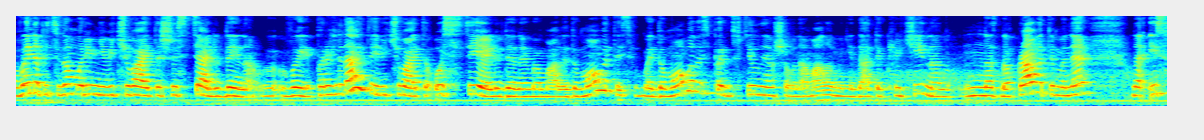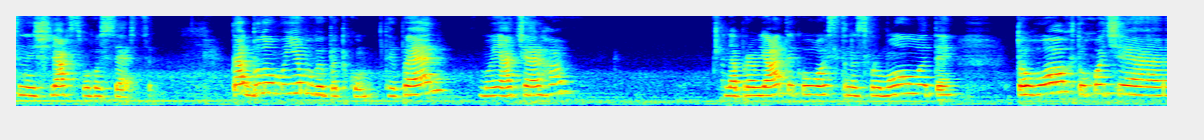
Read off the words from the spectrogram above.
Ви на підсвідомому рівні відчуваєте, що ця людина, ви переглядаєте і відчуваєте, ось з цією людиною ми мали домовитись. Ми домовились перед втіленням, що вона мала мені дати ключі, на направити мене на істинний шлях свого серця. Так було в моєму випадку. Тепер моя черга направляти когось, трансформовувати того, хто хоче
